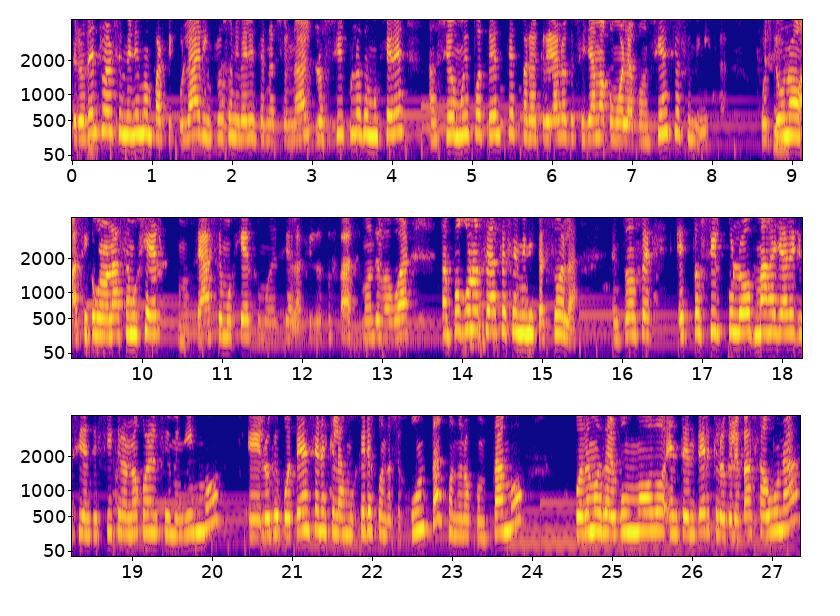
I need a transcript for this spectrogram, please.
Pero dentro del feminismo en particular, incluso a nivel internacional, los círculos de mujeres han sido muy potentes para crear lo que se llama como la conciencia feminista. Porque uno, así como uno nace mujer, uno se hace mujer, como decía la filósofa Simone de Beauvoir, tampoco uno se hace feminista sola. Entonces, estos círculos, más allá de que se identifiquen o no con el feminismo, eh, lo que potencian es que las mujeres cuando se juntan, cuando nos juntamos, podemos de algún modo entender que lo que le pasa a una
